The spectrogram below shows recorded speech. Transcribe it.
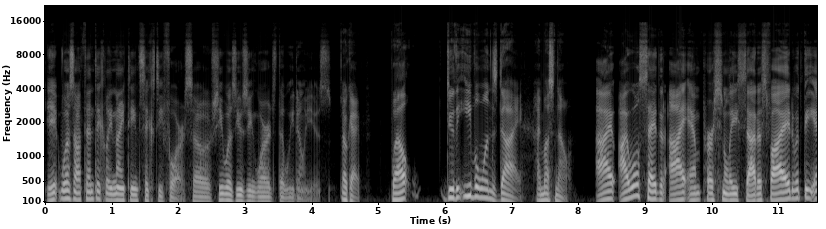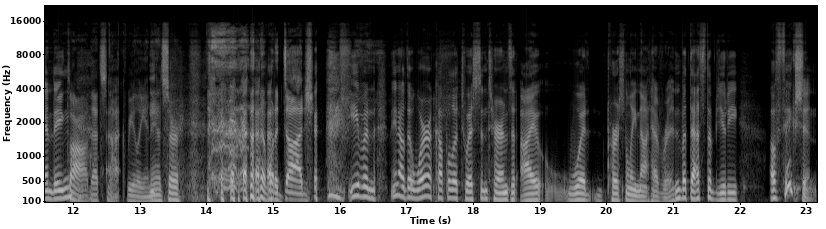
It was authentically 1964, so she was using words that we don't use. Okay. Well, do the evil ones die? I must know. I, I will say that I am personally satisfied with the ending. Oh, that's not really an answer. what a dodge. Even, you know, there were a couple of twists and turns that I would personally not have written, but that's the beauty of fiction.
